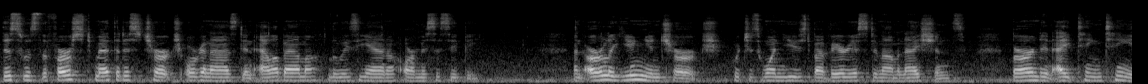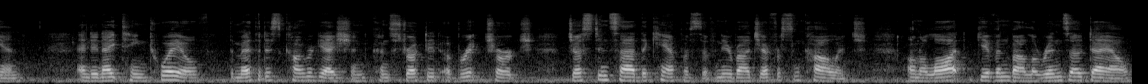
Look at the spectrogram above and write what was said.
This was the first Methodist church organized in Alabama, Louisiana, or Mississippi. An early Union church, which is one used by various denominations, burned in 1810, and in 1812 the Methodist congregation constructed a brick church just inside the campus of nearby Jefferson College on a lot given by Lorenzo Dow,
